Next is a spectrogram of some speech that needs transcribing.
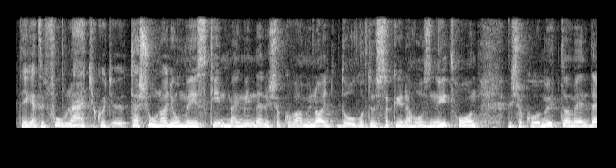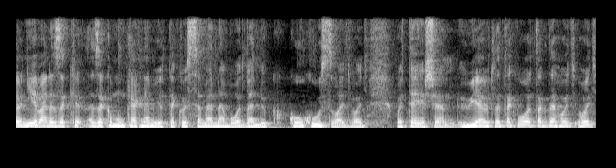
téged, hogy fú, látjuk, hogy tesó nagyon mész kint, meg minden, és akkor valami nagy dolgot össze kéne hozni itthon, és akkor mit tudom én, de nyilván ezek, ezek a munkák nem jöttek össze, mert nem volt bennük kókusz, vagy, vagy, vagy teljesen hülye ötletek voltak, de hogy, hogy,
